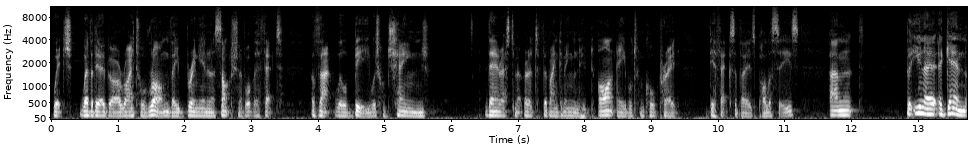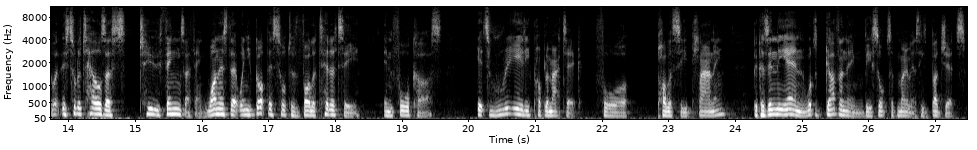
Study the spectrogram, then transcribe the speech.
which, whether the OBR are right or wrong, they bring in an assumption of what the effect of that will be, which will change their estimate relative to the Bank of England, who aren't able to incorporate the effects of those policies. Um, but, you know, again, this sort of tells us two things, I think. One is that when you've got this sort of volatility in forecasts, it's really problematic for policy planning because, in the end, what's governing these sorts of moments, these budgets,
